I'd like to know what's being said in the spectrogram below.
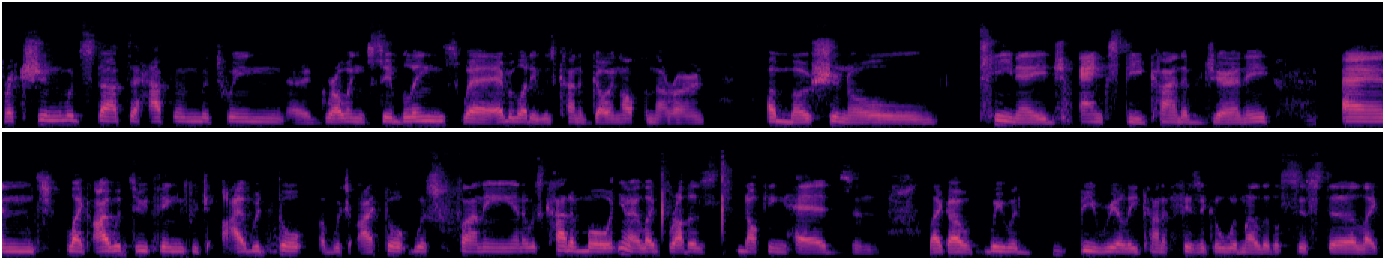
friction would start to happen between uh, growing siblings where everybody was kind of going off on their own emotional teenage angsty kind of journey and like I would do things which I would thought which I thought was funny, and it was kind of more you know like brothers knocking heads, and like I we would be really kind of physical with my little sister, like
